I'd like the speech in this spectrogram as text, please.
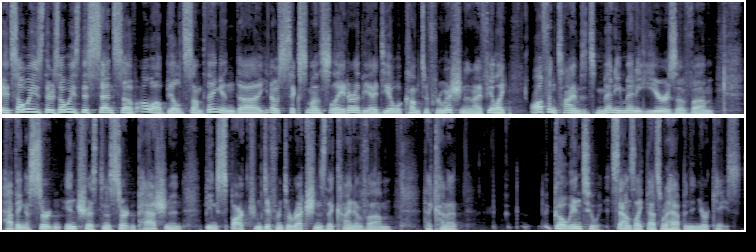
it's always there's always this sense of oh I'll build something and uh, you know six months later the idea will come to fruition and I feel like oftentimes it's many many years of um, having a certain interest and a certain passion and being sparked from different directions that kind of um, that kind of go into it. It sounds like that's what happened in your case.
